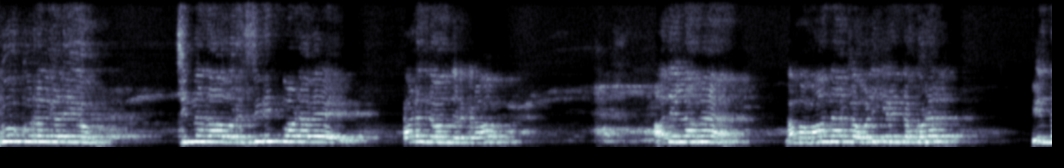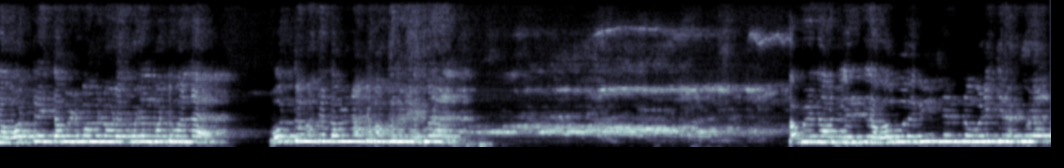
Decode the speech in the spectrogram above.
கூக்குரல்களையும் சின்னதா ஒரு சிரிப்போடவே கடந்து வந்திருக்கிறோம் அது இல்லாம நம்ம மாநாட்டில் ஒழிக்கிற இந்த குரல் இந்த ஒற்றை தமிழ் மகனோட குரல் மட்டுமல்ல ஒட்டுமொத்த தமிழ்நாட்டு மக்களுடைய குரல் தமிழ்நாட்டில் இருக்கிற ஒவ்வொரு வீட்டிலிருந்தும் ஒழிக்கிற குரல்.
